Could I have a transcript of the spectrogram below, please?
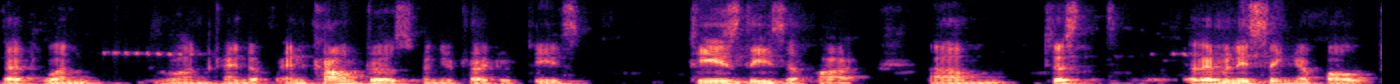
that one one kind of encounters when you try to tease tease these apart. Um, just reminiscing about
